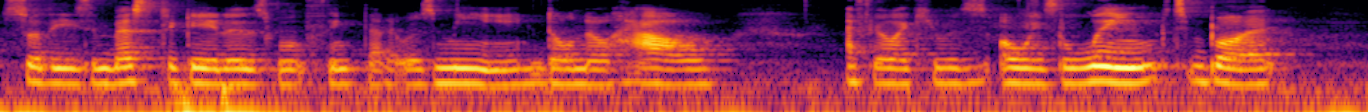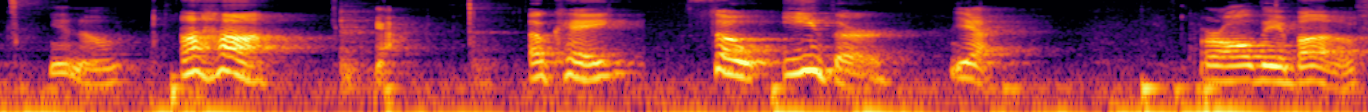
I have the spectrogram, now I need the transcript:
so these investigators won't think that it was me. Don't know how I feel like he was always linked, but you know, Uh huh. yeah, Okay. So either yeah, or all the above.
